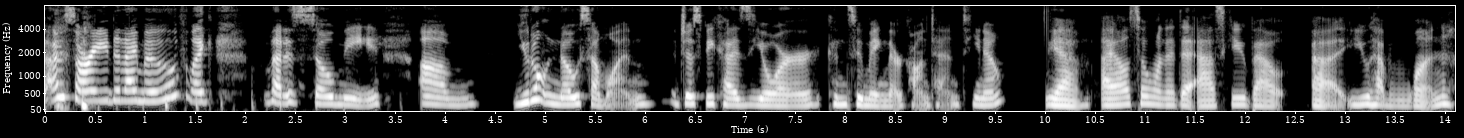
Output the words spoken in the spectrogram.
i'm sorry. Did i move? Like that is so me. Um you don't know someone just because you're consuming their content you know Yeah. I also wanted to ask you about uh you have one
